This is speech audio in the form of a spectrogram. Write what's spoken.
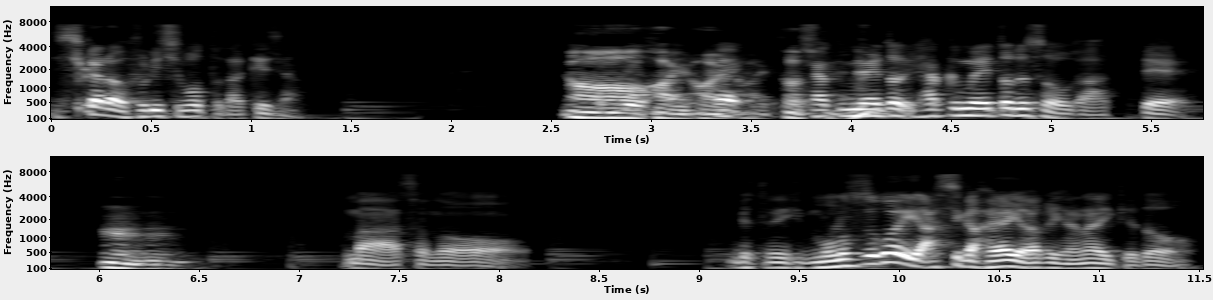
力を振り絞っただけじゃん。ああ、はいはいはい。確か100に、ね。メートル、100メートル走があって、うんうん。まあその、別にものすごい足が速いわけじゃないけど、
